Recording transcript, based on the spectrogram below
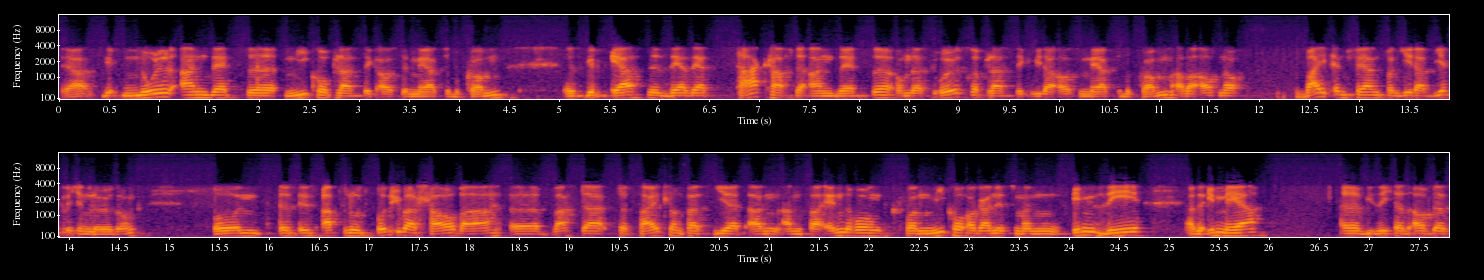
Ja, es gibt null Ansätze, Mikroplastik aus dem Meer zu bekommen. Es gibt erste sehr, sehr zaghafte Ansätze, um das größere Plastik wieder aus dem Meer zu bekommen, aber auch noch weit entfernt von jeder wirklichen Lösung. Und es ist absolut unüberschaubar, äh, was da zurzeit schon passiert an, an Veränderung von Mikroorganismen im See, also im Meer, äh, wie sich das auf das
